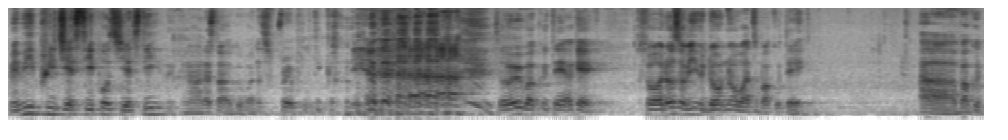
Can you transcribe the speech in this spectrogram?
maybe pre GST, post GST. No, that's not a good one. That's very political. so maybe bakute. Okay, for those of you who don't know what's bakute, uh, bakut.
